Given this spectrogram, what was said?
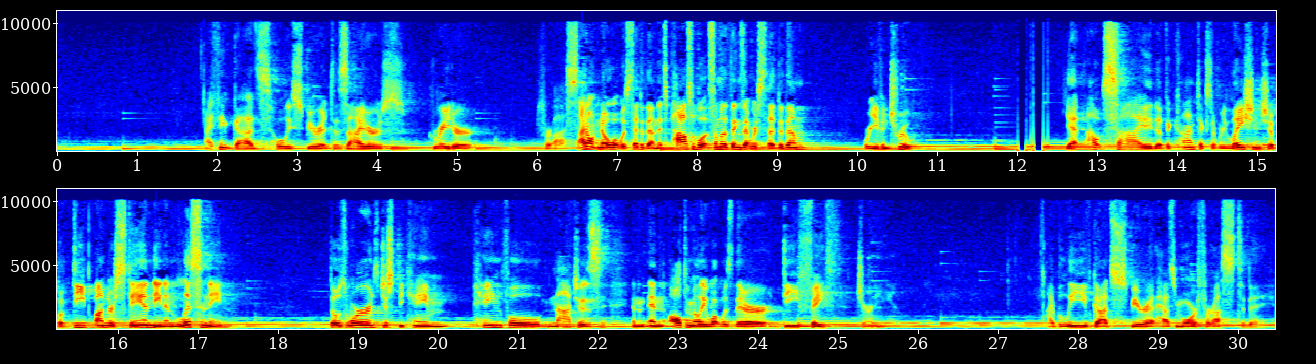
I think God's Holy Spirit desires greater for us. I don't know what was said to them. It's possible that some of the things that were said to them were even true. Yet, outside of the context of relationship, of deep understanding and listening, those words just became painful notches and, and ultimately what was their de faith journey. I believe God's Spirit has more for us today.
